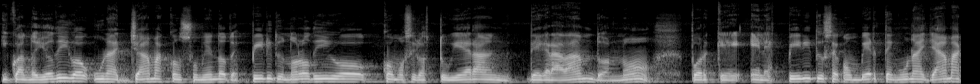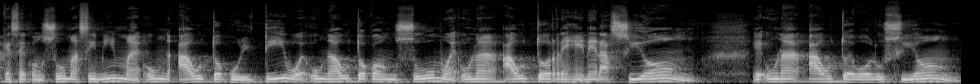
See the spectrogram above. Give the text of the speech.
Y cuando yo digo unas llamas consumiendo tu espíritu, no lo digo como si lo estuvieran degradando, no, porque el espíritu se convierte en una llama que se consuma a sí misma, es un autocultivo, es un autoconsumo, es una autorregeneración, es una autoevolución,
